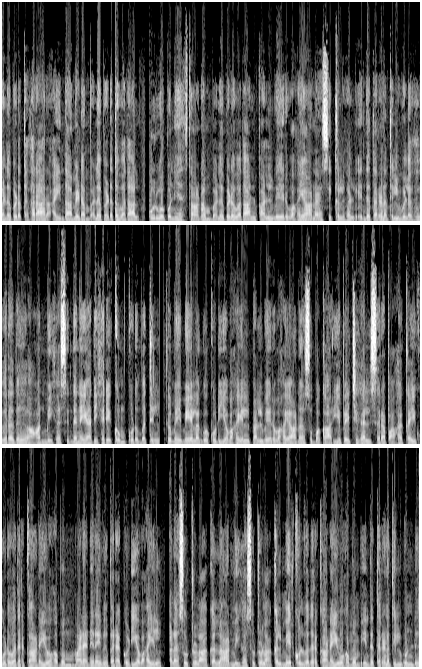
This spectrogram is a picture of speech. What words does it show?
வலுப்படுத்துகிறார். ஐந்தாம் இடம் வலுப்படுத்துவதால் பூர்வ புண்ணிய ஸ்தானம் வலுப்படுவதால் பல்வேறு வகையான சிக்கல்கள் இந்த தருணத்தில் விலகுகிறது. ஆன்மீக சிந்தனை அதிகரிக்கும் குடும்பத்தில் ஒற்றுமை மேலங்கக்கூடிய வகையில் பல்வேறு வகையான சுபகாரிய பேச்சுகள் சிறப்பாக கைகூடுவதற்கான யோகமும் மனநிறைவு பெறக்கூடிய வகையில் பல சுற்றுலாக்கள் ஆன்மீக சுற்றுலாக்கள் மேற்கொள்வதற்கான யோகமும் இந்த தருணத்தில் உண்டு.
